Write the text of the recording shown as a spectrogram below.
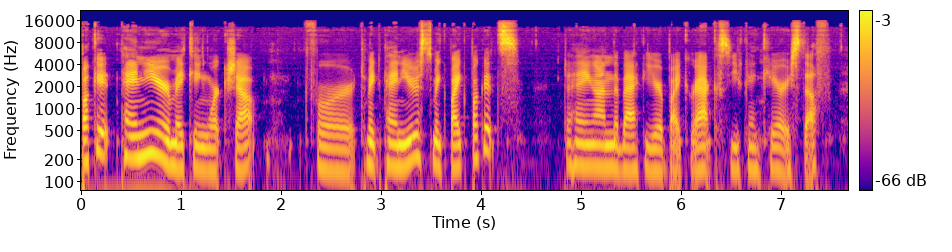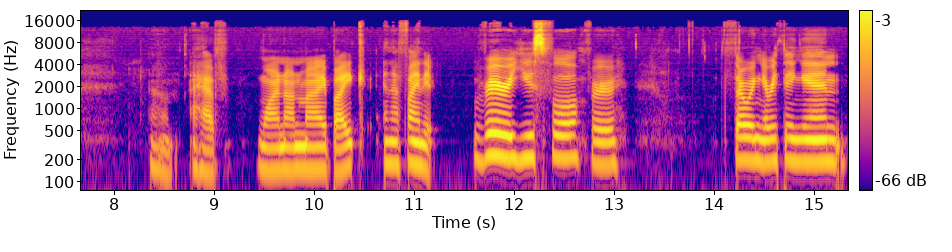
bucket pannier making workshop for to make panniers to make bike buckets to hang on the back of your bike rack so you can carry stuff. Um, I have one on my bike and I find it very useful for throwing everything in.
